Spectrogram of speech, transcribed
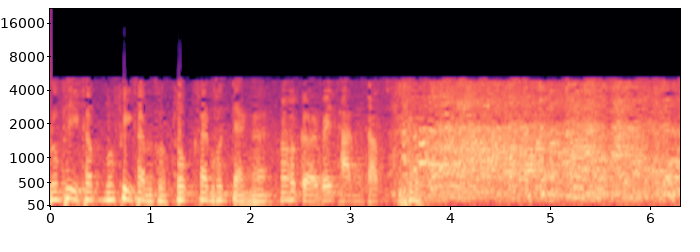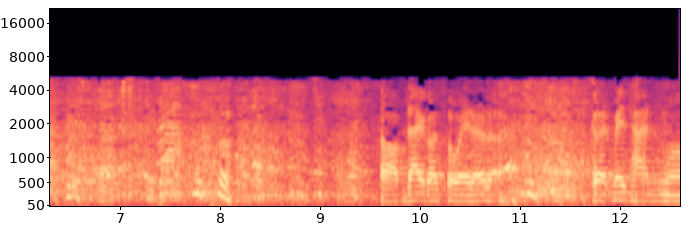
ลวงพี่ครับลวงพี่ใครเป็นคนใครเป็นคนแต่งฮะเกิดไม่ทันครับ ตอบได้ก็ซวยแล้วล่ะ เกิดไม่ทันหมอ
